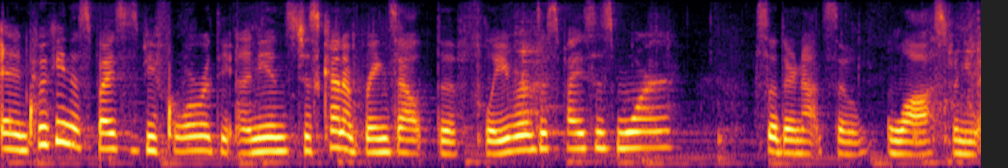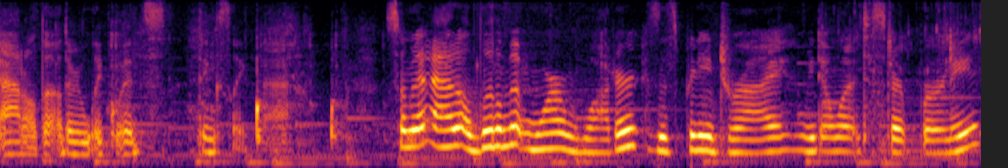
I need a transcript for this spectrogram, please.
And cooking the spices before with the onions just kind of brings out the flavor of the spices more so they're not so lost when you add all the other liquids, things like that. So I'm gonna add a little bit more water because it's pretty dry. We don't want it to start burning.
